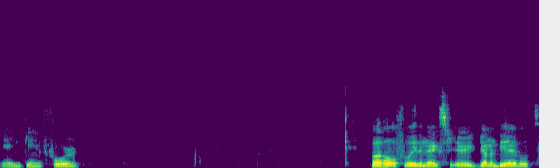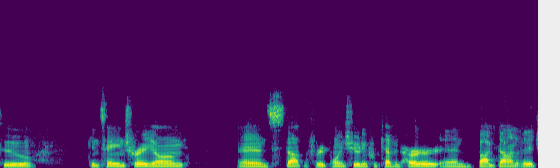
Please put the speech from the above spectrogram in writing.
in game four. But hopefully the Knicks are going to be able to contain Trae Young and stop the three point shooting from Kevin Huerter and Bogdanovich.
